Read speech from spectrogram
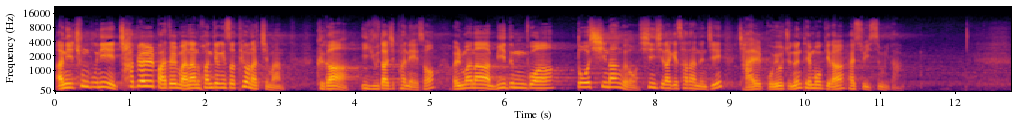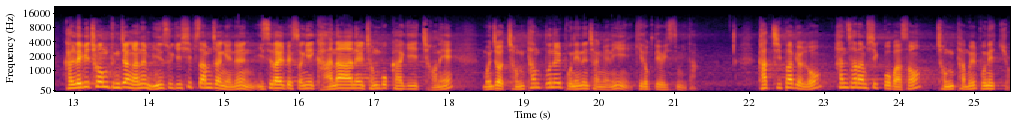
아니 충분히 차별받을 만한 환경에서 태어났지만 그가 이 유다 지파 내에서 얼마나 믿음과 또 신앙으로 신실하게 살았는지 잘 보여주는 대목이라 할 수 있습니다. 갈렙이 처음 등장하는 민수기 13장에는 이스라엘 백성이 가나안을 정복하기 전에 먼저 정탐꾼을 보내는 장면이 기록되어 있습니다. 각 지파별로 한 사람씩 뽑아서 정탐을 보냈죠.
